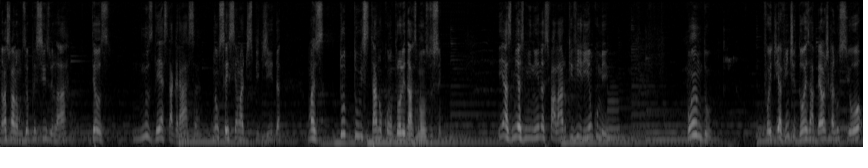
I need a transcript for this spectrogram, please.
Nós falamos, eu preciso ir lá. Deus, nos dê esta graça. Não sei se é uma despedida, mas tudo está no controle das mãos do Senhor. E as minhas meninas falaram que viriam comigo. Quando foi dia 22, a Bélgica anunciou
